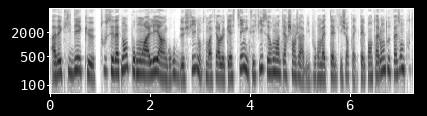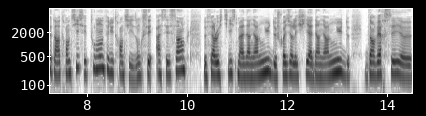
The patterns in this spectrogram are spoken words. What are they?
avec l'idée que tous ces vêtements pourront aller à un groupe de filles dont on va faire le casting et que ces filles seront interchangeables. Ils pourront mettre tel t-shirt avec tel pantalon. De toute façon, tout est à un 36 et tout le monde fait du 36. Donc c'est assez simple de faire le stylisme à la dernière minute, de choisir les filles à la dernière minute, d'inverser euh,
